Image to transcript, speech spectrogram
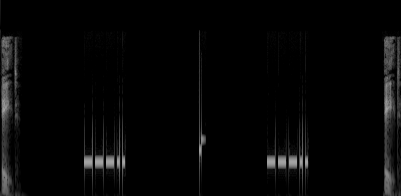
Eight. Eight.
